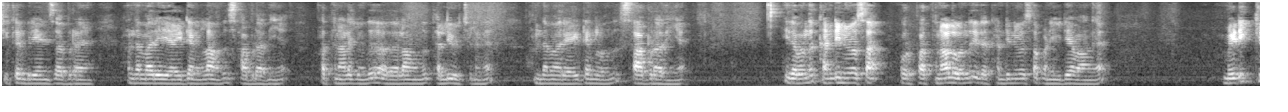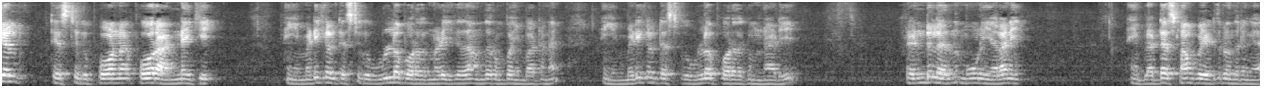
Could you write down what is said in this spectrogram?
சிக்கன் பிரியாணி சாப்பிட்றேன் அந்த மாதிரி ஐட்டங்கள்லாம் வந்து சாப்பிடாதீங்க. பத்து நாளைக்கு வந்து அதெல்லாம் வந்து தள்ளி வச்சுடுங்க. அந்த மாதிரி ஐட்டங்கள் வந்து சாப்பிடாதீங்க. இதை வந்து கண்டினியூஸாக ஒரு பத்து நாள் வந்து இதை கண்டினியூஸாக பண்ணிக்கிட்டே வாங்க. மெடிக்கல் டெஸ்ட்டுக்கு போன போகிற அன்னைக்கு நீங்கள் மெடிக்கல் டெஸ்ட்டுக்கு உள்ளே போகிறதுக்கு முன்னாடி இதுதான் வந்து ரொம்ப இம்பார்ட்டன்ட் நீங்கள் மெடிக்கல் டெஸ்ட்டுக்கு உள்ளே போகிறதுக்கு முன்னாடி ரெண்டுலேருந்து மூணு இளநி நீங்கள் ப்ளட் டெஸ்ட்லாம் போய் எடுத்துகிட்டு வந்துடுங்க.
